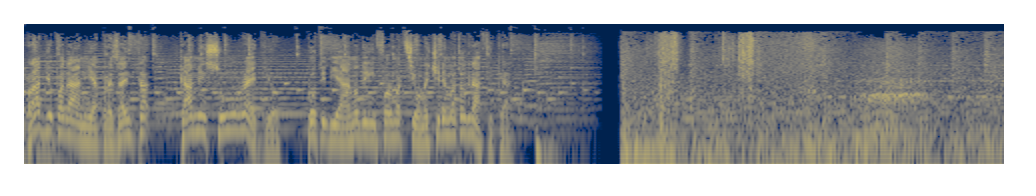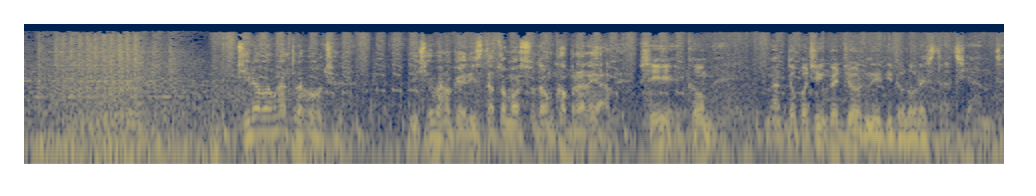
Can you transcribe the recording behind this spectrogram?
Radio Padania presenta Coming Soon Radio, quotidiano di informazione cinematografica. Girava un'altra voce. Dicevano che eri stato morso da un cobra reale. Sì, e come? Ma dopo cinque giorni di dolore straziante,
